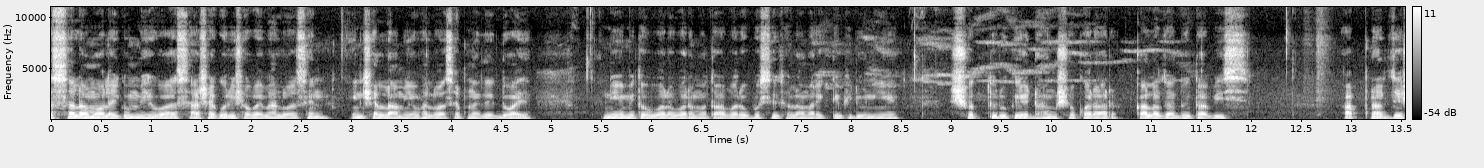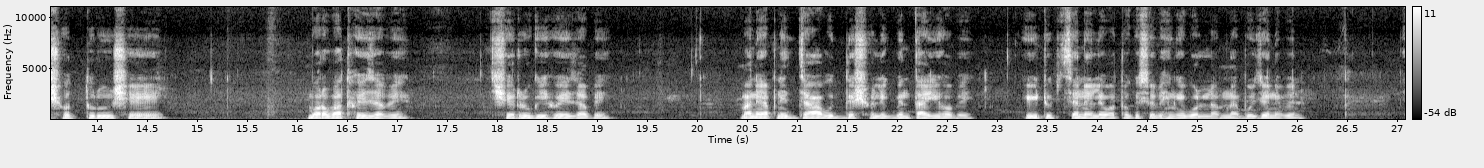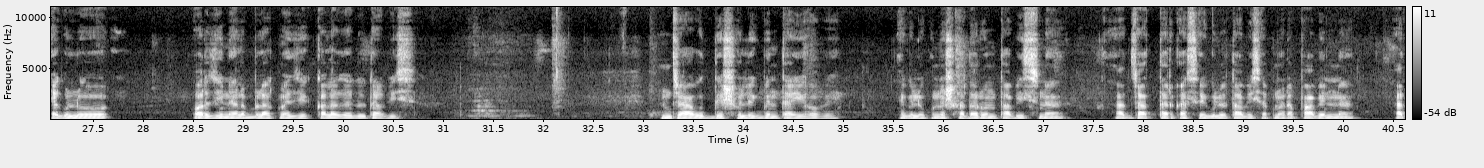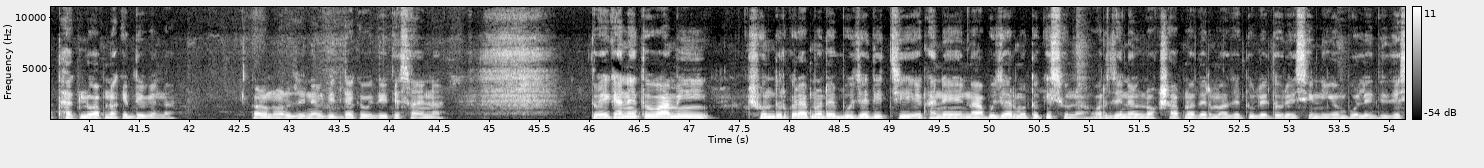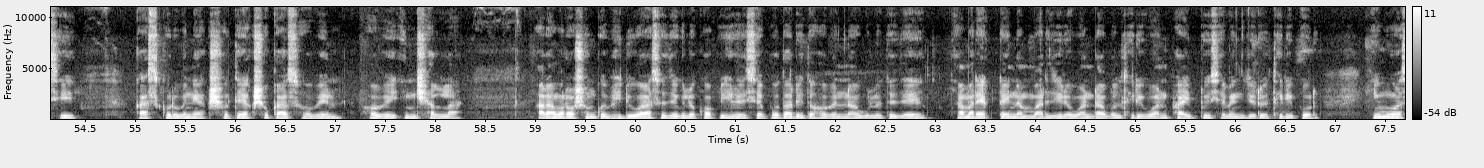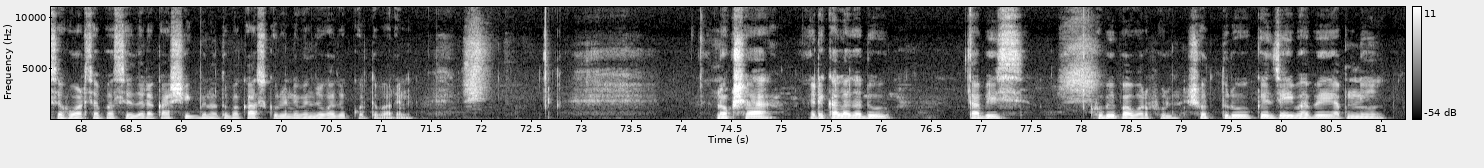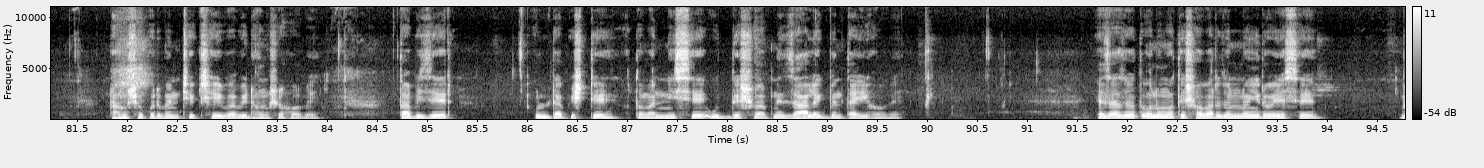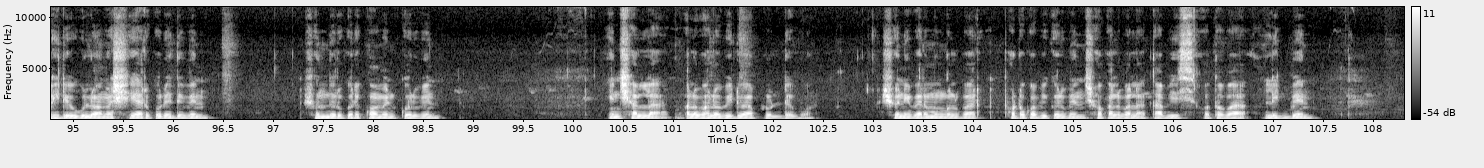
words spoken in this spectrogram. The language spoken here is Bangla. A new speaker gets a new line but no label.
আসসালামু আলাইকুম ভিউয়ার্স, আশা করি সবাই ভালো আছেন। ইনশাল্লাহ আমিও ভালো আছি আপনাদের দোয়ায়। নিয়মিত বরাবরের মতো আবার উপস্থিত হলো আমার একটি ভিডিও নিয়ে। শত্রুকে ধ্বংস করার কালা জাদু তাবিজ। আপনার যে শত্রু, সে বরবাদ হয়ে যাবে, সে রুগী হয়ে যাবে। মানে আপনি যা উদ্দেশ্য লিখবেন তাই হবে। ইউটিউব চ্যানেলে অত কিছু ভেঙে বললাম না, বুঝে নেবেন। এগুলো অরিজিনাল ব্ল্যাক ম্যাজিক কালা জাদু তাবিজ। যা উদ্দেশ্য লিখবেন তাই হবে। এগুলো কোনো সাধারণ তাবিজ না, আর যাত্রার কাছে এগুলো তাবিজ আপনারা পাবেন না, আর থাকলেও আপনাকে দেবে না, কারণ অরিজিনাল বিদ্যা কেউ দিতে চায় না। তো এখানে তো আমি সুন্দর করে আপনাদের বুঝিয়ে দিচ্ছি, এখানে না বুঝার মতো কিছু না। অরিজিনাল নকশা আপনাদের মাঝে তুলে ধরেছি, নিয়ম বলে দিতেছি, কাজ করবেন একশোতে একশো কাজ হবেন, হবে ইনশাল্লাহ। আর আমার অসংখ্য ভিডিও আছে যেগুলো কপি হয়েছে, প্রতারিত হবেন না ওগুলোতে যে আমার একটাই number zero one double three one five two seven zero three four imo আছে, হোয়াটসঅ্যাপ আছে, যারা কাজ শিখবেন অথবা কাজ করে নেবেন, যোগাযোগ করতে পারেন। নকশা, এটা কালা জাদু, তাবিজ, খুবই পাওয়ারফুল শত্রুকে যেইভাবে আপনি ধ্বংস করবেন, ঠিক সেইভাবেই ধ্বংস হবে। তাবিজের উল্টা পৃষ্ঠে অথবা নিচে উদ্দেশ্য আপনি যা লিখবেন তাই হবে। এজাজত অনুমতি সবার জন্যই রয়েছে। ভিডিওগুলো আমার শেয়ার করে দেবেন, সুন্দর করে কমেন্ট করবেন। ইনশাল্লাহ ভালো ভালো ভিডিও আপলোড দেব। শনিবার, মঙ্গলবার ফটোকপি করবেন, সকালবেলা তাবিজ অথবা লিখবেন।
